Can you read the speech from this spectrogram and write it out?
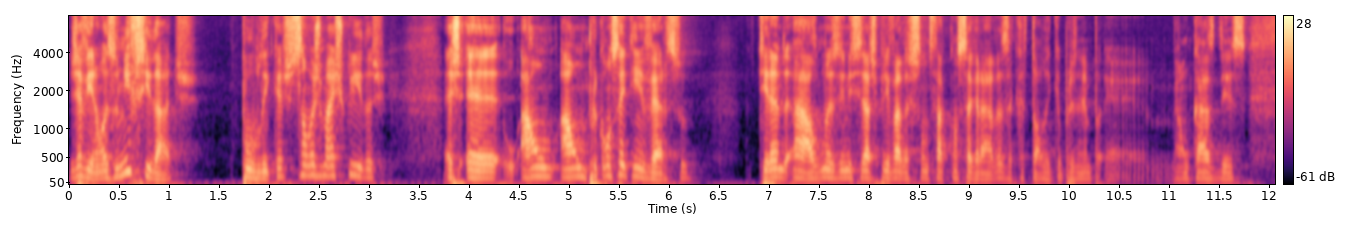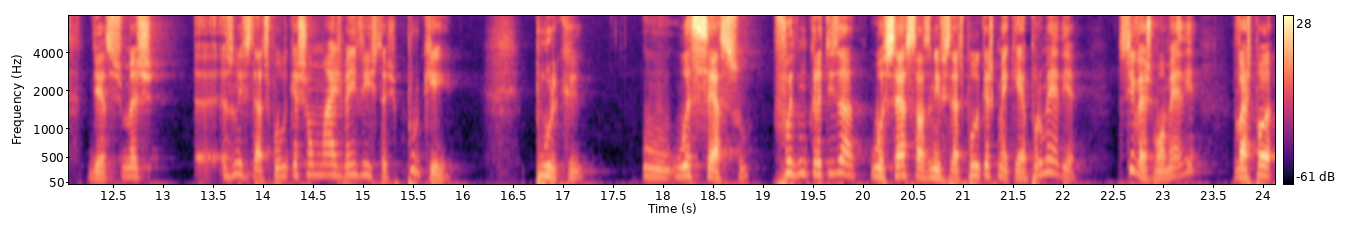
já viram, as universidades públicas são as mais escolhidas. As, uh, há, um, há um preconceito inverso, tirando, há algumas universidades privadas que são de facto consagradas, a católica, por exemplo, é, é um caso desse, desses, mas uh, as universidades públicas são mais bem vistas. Porquê? Porque o, o acesso foi democratizado. O acesso às universidades públicas, como é que é? É por média. Se tiveres boa média, vais para,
